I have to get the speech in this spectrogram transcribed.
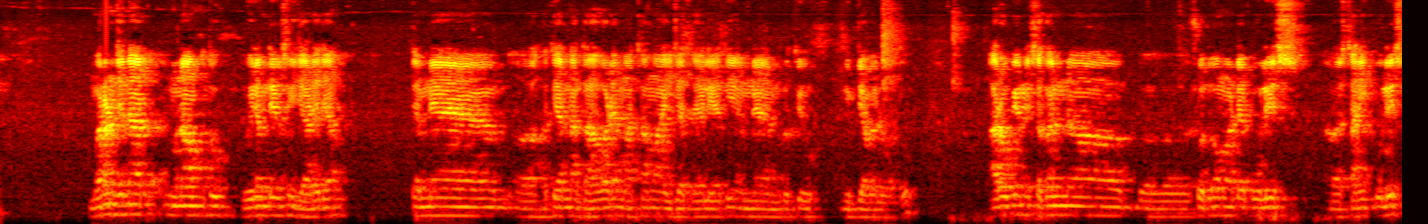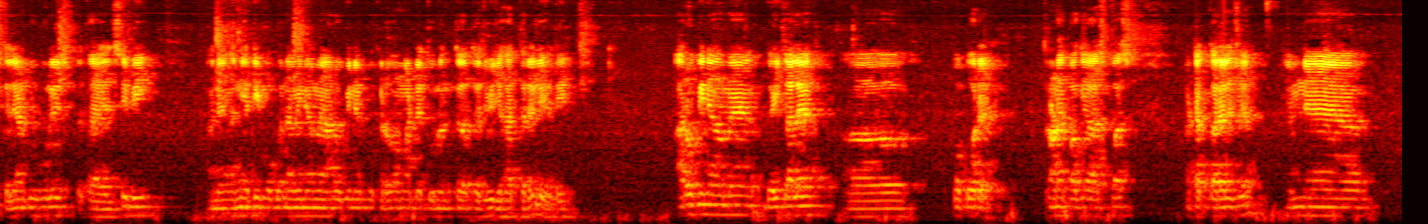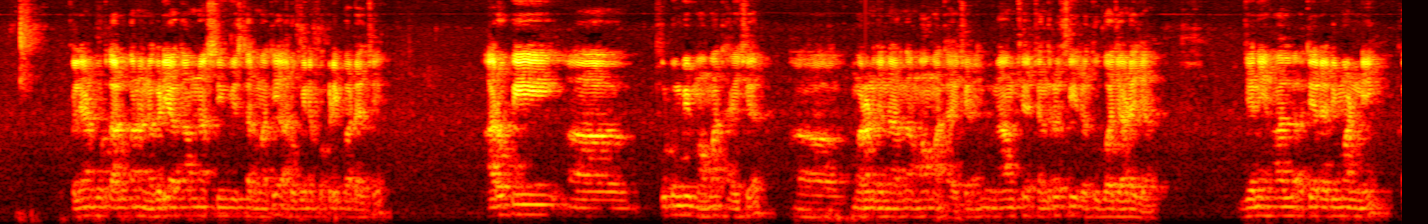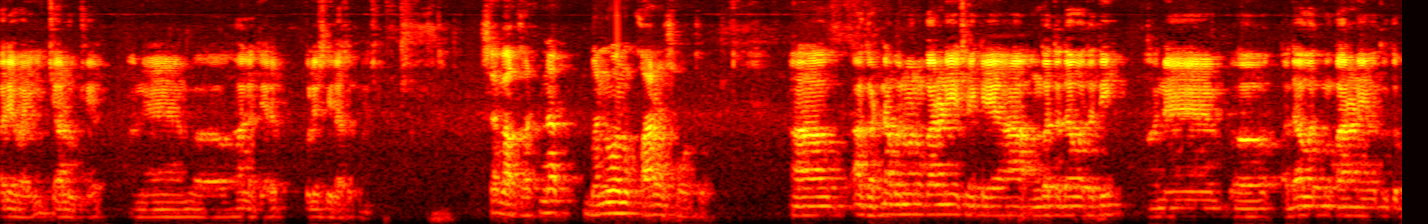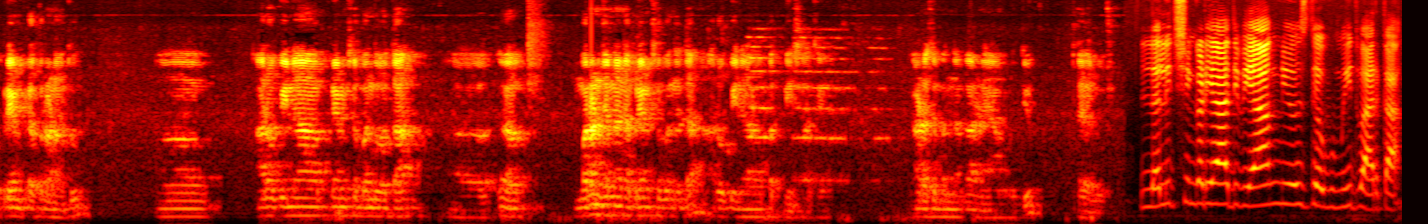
મરણ જનારનું નામ હતું વિરમદેવસિંહ જાડેજા. તેમને હથિયારના ઘા વડે માથામાં ઈજા થયેલી હતી. એમને મૃત્યુ નિપજાવેલું હતું. આરોપીઓની સઘન શોધવા માટે પોલીસ સ્થાનિક પોલીસ, કલ્યાણપુર પોલીસ તથા એલસીબી અને અન્ય ટીમો બનાવીને અમે આરોપીને પકડવા માટે તુરંત તજવીજ હાથ ધરેલી હતી. આરોપીને અમે ગઈકાલે બપોરે ત્રણેક વાગ્યા આસપાસ અટક કરેલ છે. એમને કલ્યાણપુર તાલુકાના નગડિયા ગામના સીમ વિસ્તારમાંથી આરોપીને પકડી પાડેલ છે. આરોપી કુટુંબી મામા થાય છે. મરણ જનારના મામા થાય છે. એનું નામ છે ચંદ્રસિંહ રતુભા જાડેજા. જેની હાલ અત્યારે રિમાન્ડની કાર્યવાહી ચાલુ છે. અને હાલ અત્યારે પોલીસ હિરાસતમાં છે. સાહેબ આ ઘટના બનવાનું કારણ શું હતું? આ ઘટના બનવાનું કારણ એ છે કે આ અંગત અદાવત હતી અને અદાવતનું કારણ એ હતું કે પ્રેમ પ્રકરણ હતું. આરોપીના પ્રેમ સંબંધો હતા મરણ જનારના પ્રેમ સંબંધ હતા આરોપીના પત્ની સાથે. આડા સંબંધના કારણે આ મૃત્યુ થયેલું છે. લલિત શિંગડિયા દિવ્યાંગ ન્યૂઝ દેવભૂમિ દ્વારકા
